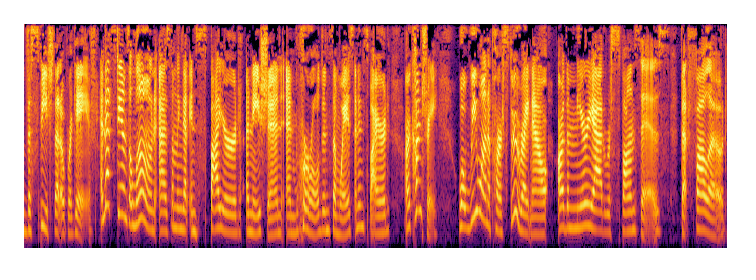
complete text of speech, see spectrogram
the speech that Oprah gave. And that stands alone as something that inspired a nation and world in some ways and inspired our country. What we want to parse through right now are the myriad responses that followed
